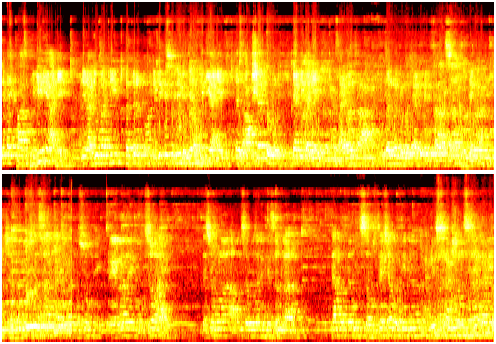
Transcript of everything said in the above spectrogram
जे काही फार भगिनी आहे आणि राजीव गांधी तंत्रनिकेतनची विद्यार्थिनी आहे त्याचं अक्षर करून त्या ठिकाणी साहेबांचा जन्मदिवस या ठिकाणी साजरा एक उत्सव आहे. त्याच्यामुळं आपण सर्वजण इथे जमला त्याबद्दल संस्थेच्या वतीनं आणि सर्व सहकार्य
